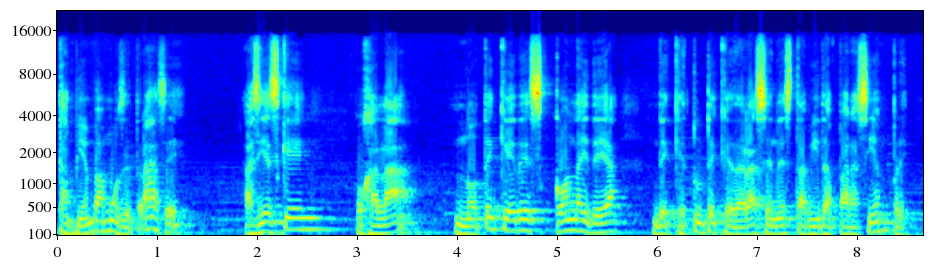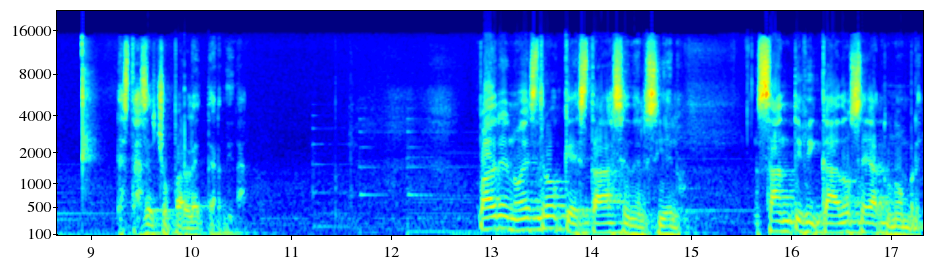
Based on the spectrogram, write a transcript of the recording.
también vamos detrás. ¿eh? Así es que ojalá no te quedes con la idea de que tú te quedarás en esta vida para siempre. Estás hecho para la eternidad. Padre nuestro que estás en el cielo, santificado sea tu nombre.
